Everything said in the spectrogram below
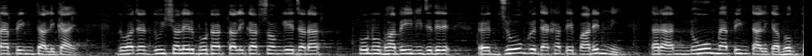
ম্যাপিং তালিকায়। দু সালের ভোটার তালিকার সঙ্গে যারা কোনোভাবেই নিজেদের যোগ দেখাতে পারেননি তারা নো ম্যাপিং তালিকাভুক্ত।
